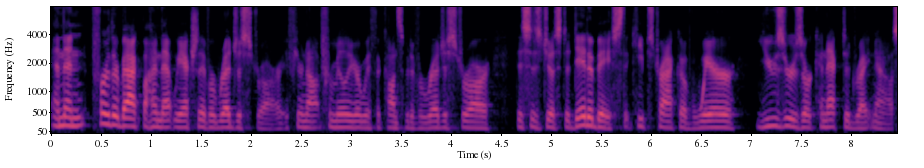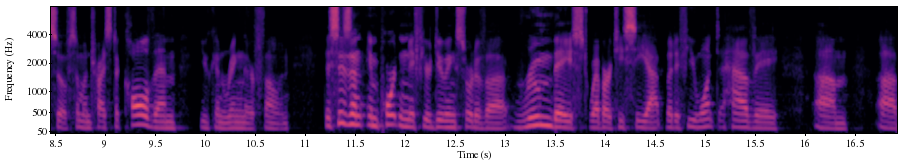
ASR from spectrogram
And then further back behind that, we actually have a registrar. If you're not familiar with the concept of a registrar, this is just a database that keeps track of where users are connected right now. So if someone tries to call them, you can ring their phone. This isn't important if you're doing sort of a room-based WebRTC app, but if you want to have a um, uh,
